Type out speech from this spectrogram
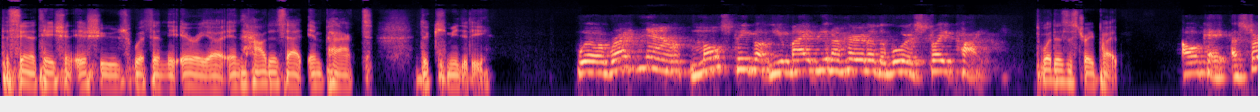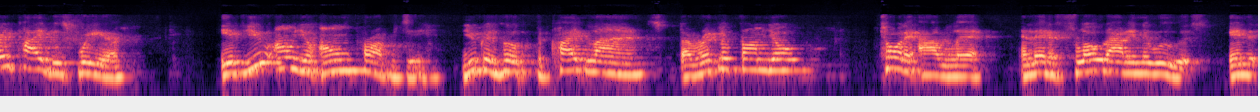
the sanitation issues within the area and how does that impact the community? Well right now most people you might have heard of the word straight pipe. What is a straight pipe? Okay a straight pipe is where if you own your own property you can hook the pipelines directly from your toilet outlet and let it float out in the woods and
